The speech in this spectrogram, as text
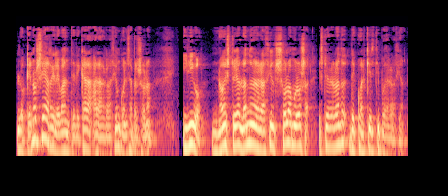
lo que no sea relevante de cara a la relación con esa persona. Y digo, no estoy hablando de una relación solo amorosa, estoy hablando de cualquier tipo de relación.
